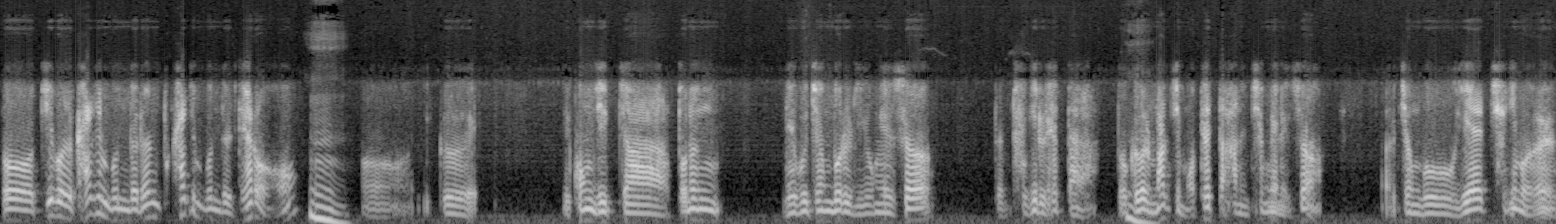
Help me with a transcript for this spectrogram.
또 집을 가진 분들은 가진 분들대로 음. 어그 공직자 또는 내부 정보를 이용해서 어떤 투기를 했다 또 그걸 음. 막지 못했다 하는 측면에서 어, 정부의 책임을 어,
